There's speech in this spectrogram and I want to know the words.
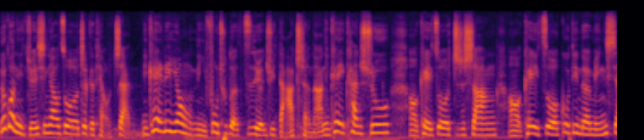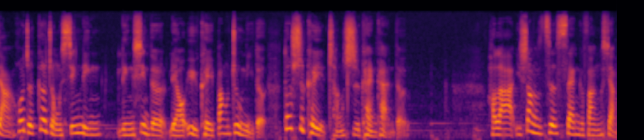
如果你决心要做这个挑战，你可以利用你付出的资源去达成啊。你可以看书哦，可以做智商哦，可以做固定的冥想，或者各种心灵灵性的疗愈，可以帮助你的，都是可以尝试看看的。好啦，以上这三个方向，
